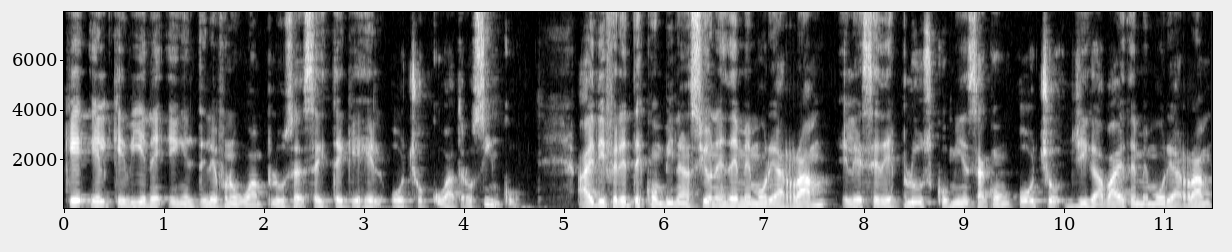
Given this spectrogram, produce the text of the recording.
que el que viene en el teléfono OnePlus 6T, que es el 845. Hay diferentes combinaciones de memoria RAM. El S10 Plus comienza con 8 GB de memoria RAM,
